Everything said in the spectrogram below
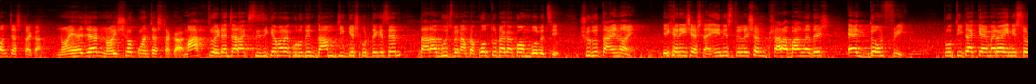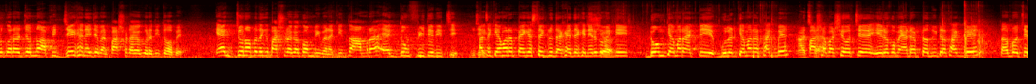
পঞ্চাশ টাকা। নয় হাজার নয়শো পঞ্চাশ টাকা। মাত্র এটা যারা সিসি ক্যামেরা কোনোদিন দাম জিজ্ঞেস করতে গেছেন তারা বুঝবেন আমরা কত টাকা কম বলেছি। শুধু তাই নয় এখানেই শেষ না। ইনস্টলেশন সারা বাংলাদেশ একদম ফ্রি প্রতিটা ক্যামেরা ইনস্টল করার জন্য আপনি যেখানে যাবেন পাঁচশো টাকা করে দিতে হবে। একজন আপনাদেরকে পাঁচশো টাকা কম দিবে না কিন্তু আমরা একদম ফ্রিতে দিচ্ছি। আচ্ছা ক্যামেরার প্যাকেজটা একটু দেখাই দেখেন এরকম একটি ডোম ক্যামেরা একটি বুলেট ক্যামেরা থাকবে। আচ্ছা। পাশাপাশি হচ্ছে এরকম অ্যাডাপ্টার দুইটা থাকবে তারপর হচ্ছে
